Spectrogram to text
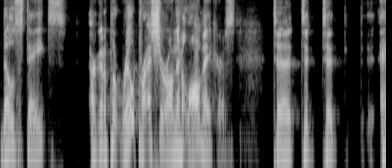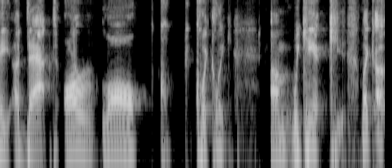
those states are going to put real pressure on their lawmakers to to to hey adapt our law qu- quickly. Um, we can't like uh,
